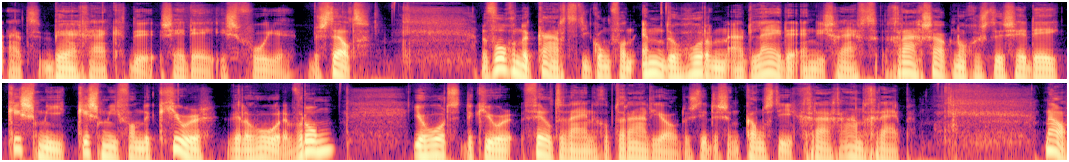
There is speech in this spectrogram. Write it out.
uit Bergijk. De cd is voor je besteld. De volgende kaart die komt van M. de Horn uit Leiden en die schrijft... Graag zou ik nog eens de cd Kiss Me, Kiss Me van The Cure willen horen. Waarom? Je hoort The Cure veel te weinig op de radio, dus dit is een kans die ik graag aangrijp. Nou,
